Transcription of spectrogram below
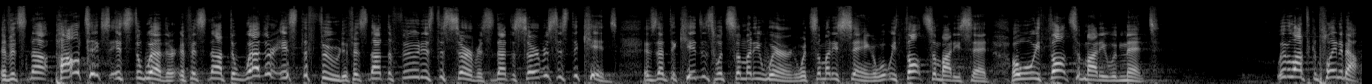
If it's not politics, it's the weather. If it's not the weather, it's the food. If it's not the food, it's the service. If it's not the service, it's the kids. If it's not the kids, it's what somebody's wearing, or what somebody's saying, or what we thought somebody said, or what we thought somebody would meant. We have a lot to complain about.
